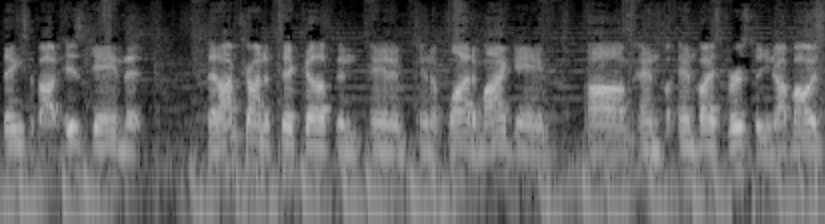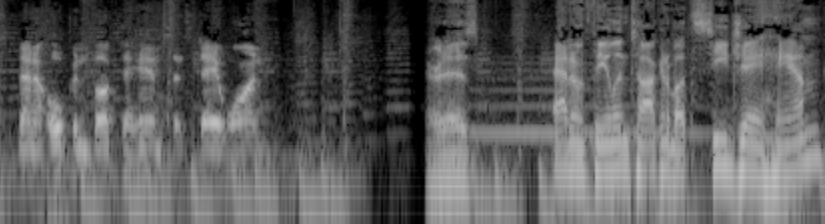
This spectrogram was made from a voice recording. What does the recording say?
things about his game that, that I'm trying to pick up and, and, and apply to my game, um, and and vice versa. You know, I've always been an open book to him since day one. There it is. Adam Thielen talking about C.J. Ham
